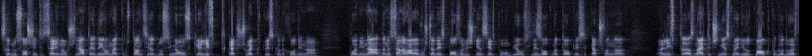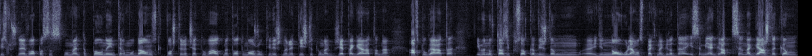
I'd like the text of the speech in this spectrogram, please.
средносрочните цели на общината е да има метростанция до Симеонския лифт, така че човек като иска да ходи на планина, да не се налага въобще да използва личния си автомобил, слиза от метрото и се качва на Лифта, знаете, че ние сме един от малкото градове в Източна Европа с в момента пълна интермодалност. Какво ще рече това? От метрото може да отидеш на летището, на ЖП гарата, на автогарата. Именно в тази посока виждам един много голям успех на града и самия град се нагажда към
